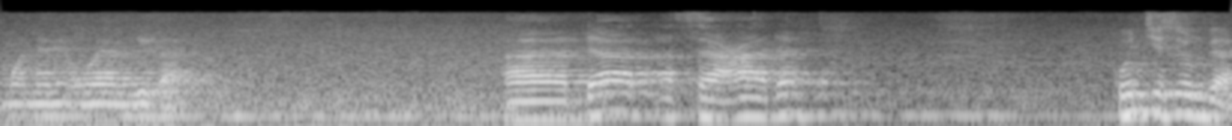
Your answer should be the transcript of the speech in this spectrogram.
nenek moyang kita. Uh, dar as-sa'adah kunci surga.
